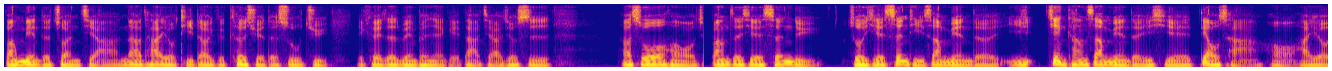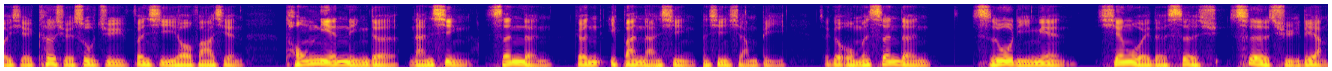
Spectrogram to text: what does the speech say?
方面的专家。那他有提到一个科学的数据，也可以在这边分享给大家，就是他说哈，帮这些僧侣做一些身体上面的医健康上面的一些调查，哦，还有一些科学数据分析以后，发现同年龄的男性僧人。跟一般男性男性相比，这个我们僧人食物里面纤维的摄取摄取量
